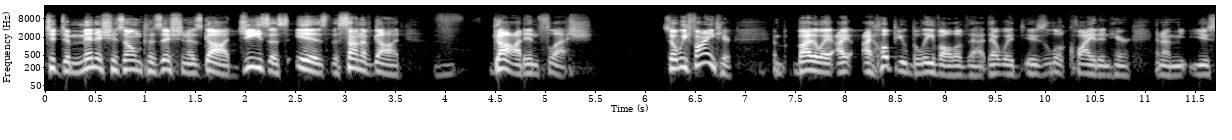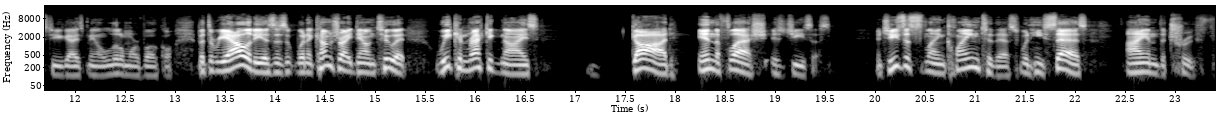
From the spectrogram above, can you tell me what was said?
to diminish his own position as God. Jesus is the Son of God, God in flesh. So we find here and by the way, I, I hope you believe all of that. That would, it was a little quiet in here, and I'm used to you guys being a little more vocal. But the reality is, is when it comes right down to it, we can recognize God in the flesh is Jesus. And Jesus is laying claim to this when he says, I am the truth.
